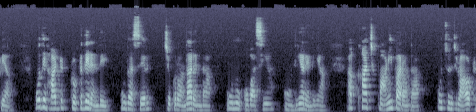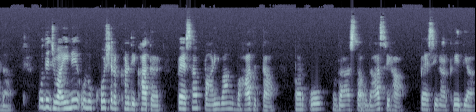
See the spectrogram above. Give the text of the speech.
ਪਿਆ। ਉਹਦੇ ਹੱਡ ਟੁੱਟਦੇ ਰਹਿੰਦੇ। ਉਹਦਾ ਸਿਰ ਚਕਰਾਉਂਦਾ ਰਹਿੰਦਾ। ਉਹਨੂੰ ਉਬਾਸੀਆਂ ਆਉਂਦੀਆਂ ਰਹਿੰਦੀਆਂ। ਅੱਖਾਂ 'ਚ ਪਾਣੀ ਭਰ ਆਉਂਦਾ। ਉਹ ਚੁੰਝਲਾ ਉੱਠਦਾ। ਉਹਦੇ ਜਵਾਈ ਨੇ ਉਹਨੂੰ ਖੁਸ਼ ਰੱਖਣ ਦੀ ਖਾਤਰ ਪੈਸਾ ਪਾਣੀ ਵਾਂਗ ਵਹਾ ਦਿੱਤਾ। ਪਰ ਉਹ ਉਦਾਸ ਦਾ ਉਦਾਸ ਰਿਹਾ। ਪੈਸੇ ਨਾਲ ਖਰੀਦਿਆ,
